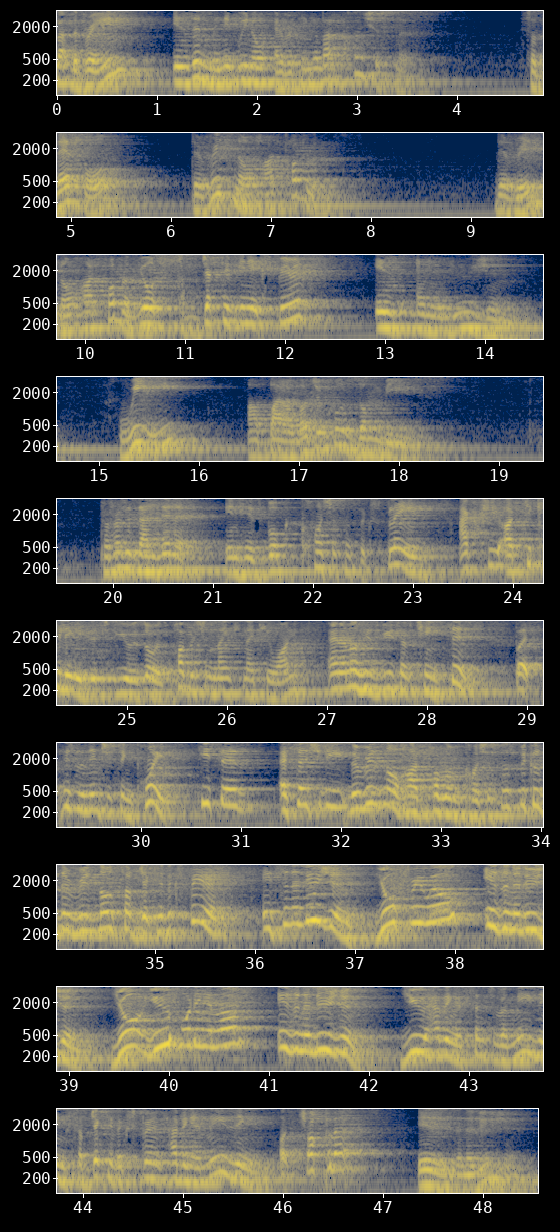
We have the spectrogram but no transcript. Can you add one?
about the brain is the minute we know everything about consciousness. So therefore, there is no hard problem. There is no hard problem. Your subjective inner experience is an illusion. We are biological zombies. Professor Dan Dennett, in his book Consciousness Explained, actually articulated this view as well. It was published in 1991, and I know his views have changed since, but this is an interesting point. He says, essentially, there is no hard problem of consciousness because there is no subjective experience. It's an illusion. Your free will is an illusion. Your, you falling in love is an illusion. You having a sense of amazing subjective experience, having amazing hot chocolate, is an illusion.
